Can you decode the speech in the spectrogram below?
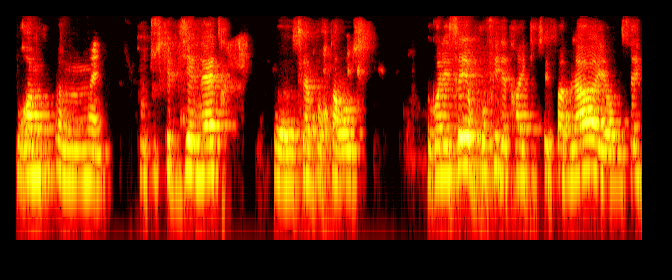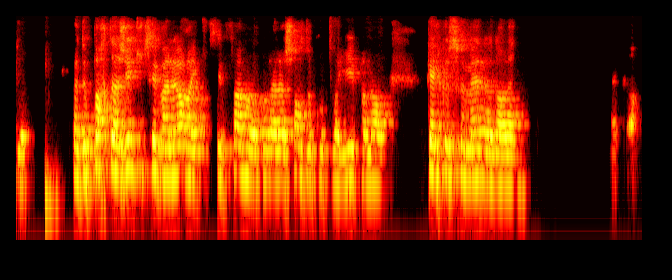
Pour, un- un- Ouais. pour tout ce qui est bien-être, c'est important aussi. Donc, on essaye, on profite d'être avec toutes ces femmes-là et on essaye de, bah, de partager toutes ces valeurs avec toutes ces femmes euh, qu'on a la chance de côtoyer pendant quelques semaines dans l'année. D'accord.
